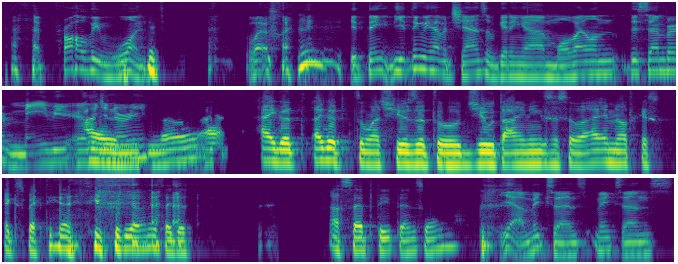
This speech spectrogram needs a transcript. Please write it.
I probably won't. What, what, you think? You think we have a chance of getting a mobile on December? Maybe early January. No, I, I got I got too much used to due timings, so I am not ex- expecting anything. To be honest, I just accept it and so on. Yeah, makes sense. Makes sense.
